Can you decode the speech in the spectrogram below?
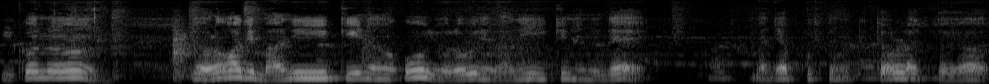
이거는 여러 가지 많이 있긴 하고 여러 가지 많이 있긴 했는데 만져보고 싶은 게 떠올랐어요.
